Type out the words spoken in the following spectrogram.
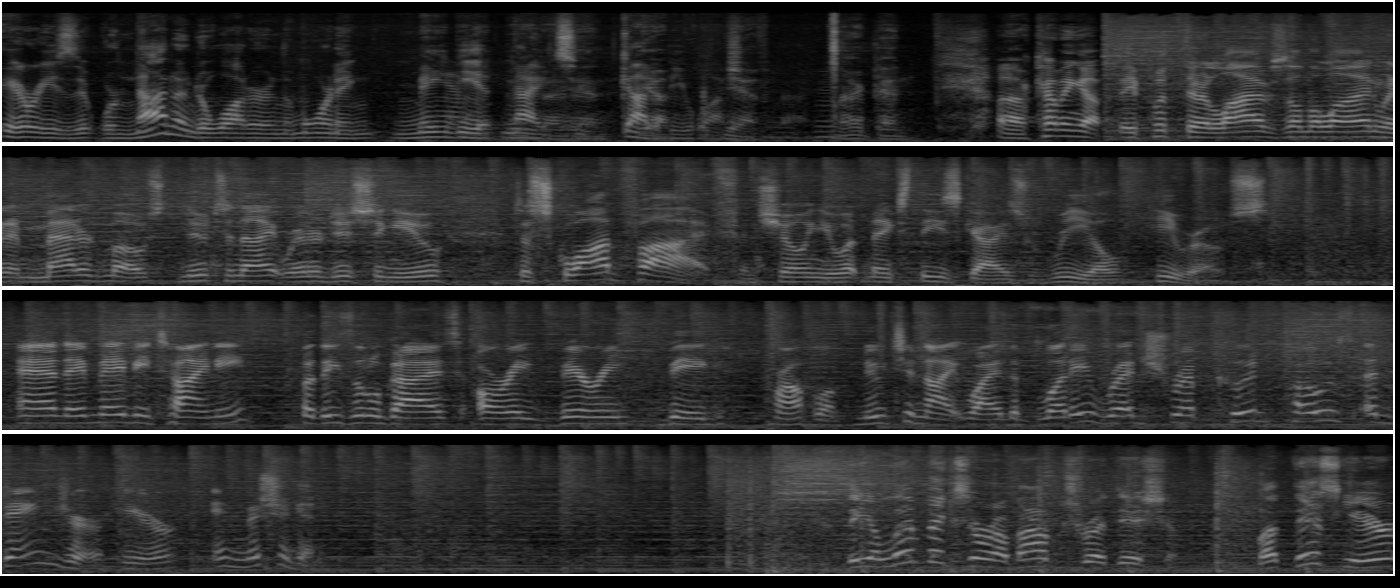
areas that were not underwater in the morning may yeah. be at night, so you've got to yeah. be watching yeah. for that. Mm-hmm. All right, Ben. Uh, coming up, they put their lives on the line when it mattered most. New tonight, we're introducing you to Squad 5 and showing you what makes these guys real heroes. And they may be tiny, but these little guys are a very big problem. New tonight, why the bloody red shrimp could pose a danger here in Michigan. The Olympics are about tradition but this year,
